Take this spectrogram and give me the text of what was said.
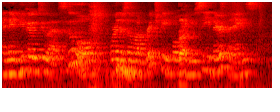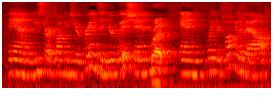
and then you go to a school where there's a lot of rich people Right. and you see their things, then you start talking to your friends and you're wishing right, and what you're talking about,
